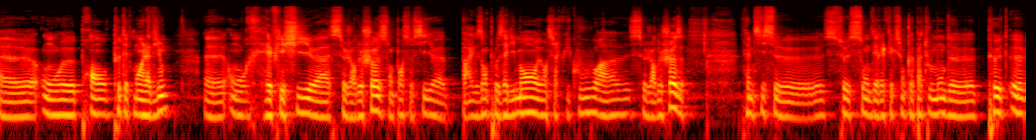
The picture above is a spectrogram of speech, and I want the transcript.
on prend peut-être moins l'avion. on réfléchit à ce genre de choses. On pense aussi, par exemple, aux aliments en circuit court, à ce genre de choses même si ce, sont des réflexions que pas tout le monde euh, peut, euh,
